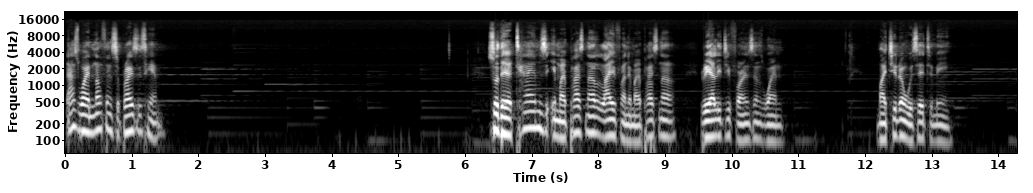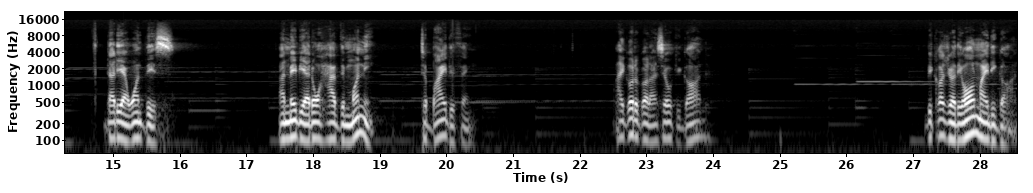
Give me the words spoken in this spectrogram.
That's why nothing surprises him. So there are times in my personal life and in my personal reality, for instance, when my children will say to me, Daddy, I want this. And maybe I don't have the money to buy the thing. I go to God, I say, okay, God, because you're the Almighty God,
